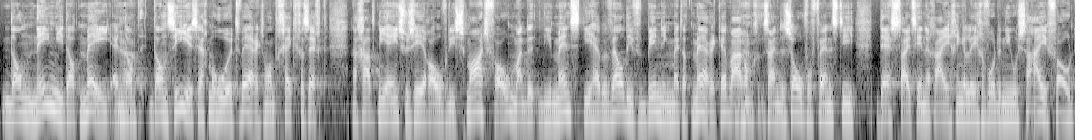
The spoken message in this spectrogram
dan neem je dat mee. En ja. dat, dan zie je zeg maar hoe het werkt. Want gek gezegd, dan gaat het niet eens zozeer over die smartphone, maar de, die mensen die hebben wel die verbinding met dat merk. Hè. Waarom ja. zijn er zoveel fans die destijds in de rij gingen liggen voor de nieuwste iPhone?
